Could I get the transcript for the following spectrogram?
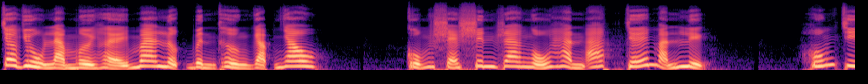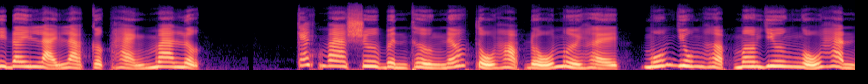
Cho dù là mười hệ ma lực bình thường gặp nhau, cũng sẽ sinh ra ngũ hành áp chế mãnh liệt. Huống chi đây lại là cực hạn ma lực. Các ma sư bình thường nếu tụ họp đủ 10 hệ, muốn dung hợp mơ dương ngũ hành,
